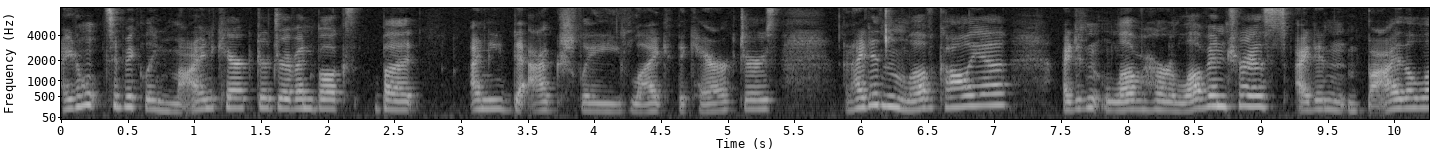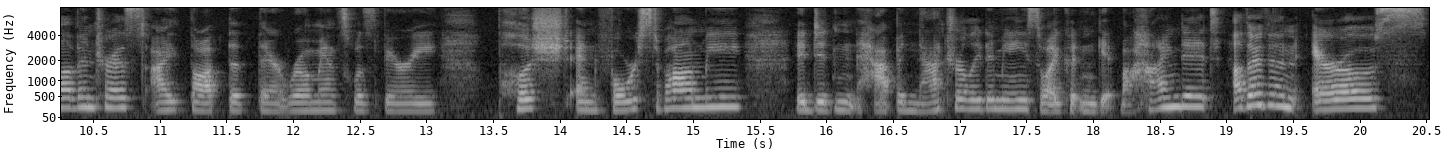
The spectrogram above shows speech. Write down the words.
I don't typically mind character driven books, but I need to actually like the characters. And I didn't love Kallia. I didn't love her love interest. I didn't buy the love interest. I thought that their romance was very pushed and forced upon me. It didn't happen naturally to me, so I couldn't get behind it. Other than Eros,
